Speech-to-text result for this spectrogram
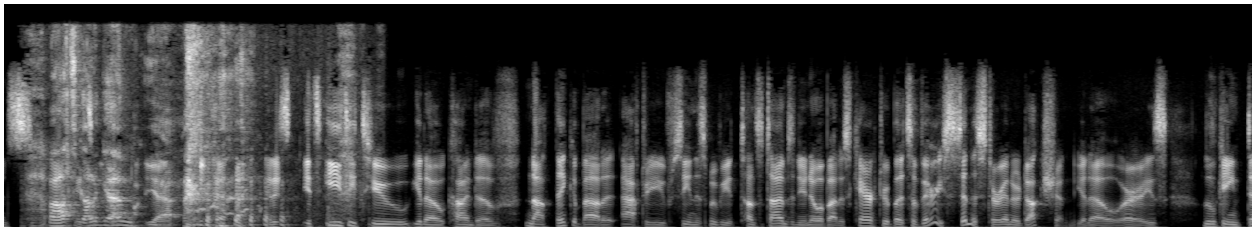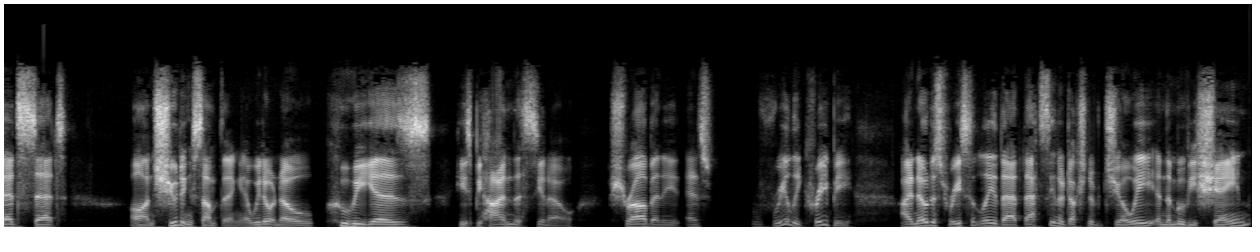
It's Art's got a gun. yeah. and it's it's easy to you know kind of not think about it after you've seen this movie tons of times and you know about his character but it's a very sinister introduction you know where he's looking dead set on shooting something and we don't know who he is he's behind this you know shrub and, he, and it's really creepy I noticed recently that that's the introduction of Joey in the movie Shane.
